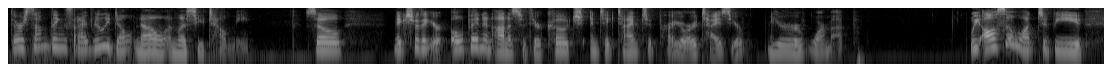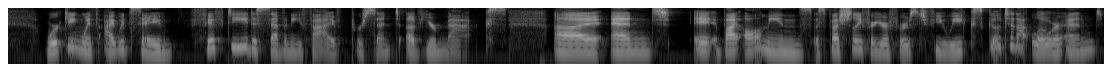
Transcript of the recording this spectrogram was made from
There are some things that I really don't know unless you tell me. So make sure that you're open and honest with your coach and take time to prioritize your, your warm up. We also want to be working with, I would say, 50 to 75% of your max. Uh, and it, by all means, especially for your first few weeks, go to that lower end.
